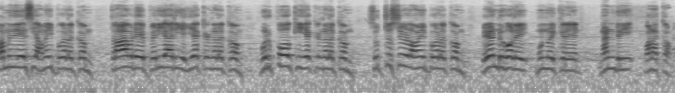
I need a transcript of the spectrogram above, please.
தமிழ் தேசிய அமைப்புகளுக்கும் திராவிட பெரியாரிய இயக்கங்களுக்கும் முற்போக்கு இயக்கங்களுக்கும் சுற்றுச்சூழல் அமைப்புகளுக்கும் வேண்டுகோளை முன்வைக்கிறேன். நன்றி வணக்கம்.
